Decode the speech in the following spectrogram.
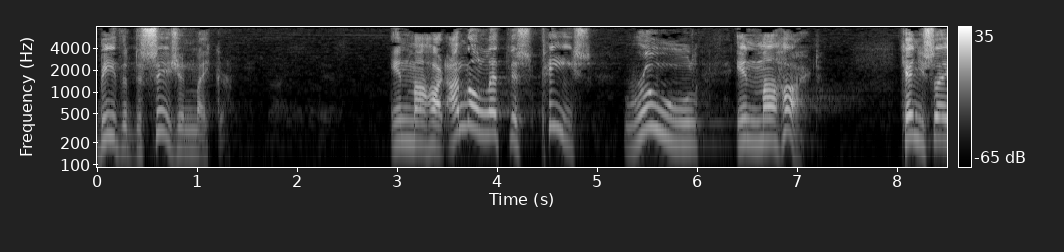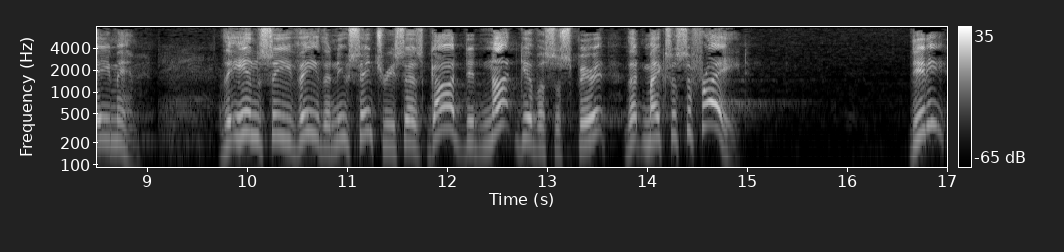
be the decision maker in my heart. I'm going to let this peace rule in my heart. Can you say amen? The NCV, the New Century, says God did not give us a spirit that makes us afraid. Did He?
